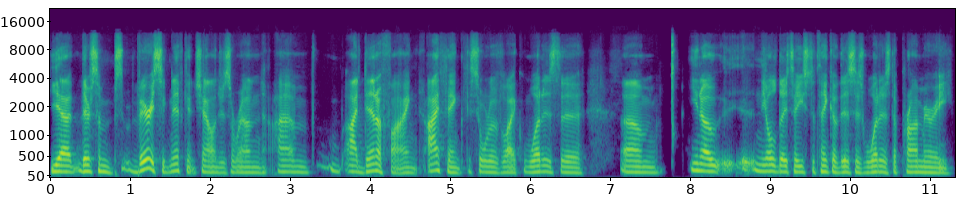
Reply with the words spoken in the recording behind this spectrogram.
Yeah, there's some very significant challenges around um, identifying. I think the sort of like what is the, um, you know, in the old days I used to think of this as what is the primary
